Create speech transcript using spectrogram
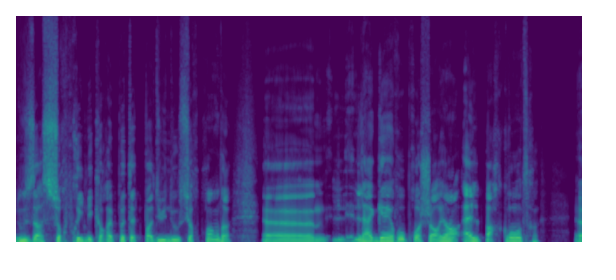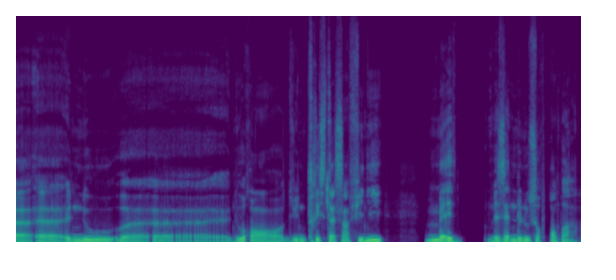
nous a surpris, mais qui aurait peut-être pas dû nous surprendre. la guerre au Proche-Orient, elle, par contre, euh, euh, nous, euh, nous rend d'une tristesse infinie, mais, mais elle ne nous surprend pas.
